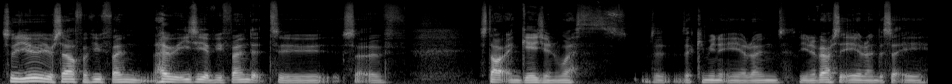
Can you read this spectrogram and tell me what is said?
So you yourself, have you found how easy have you found it to sort of start engaging with the the community around the university, around the city,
